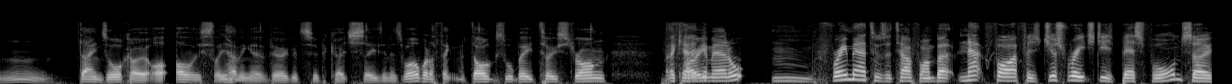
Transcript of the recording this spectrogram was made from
Mm. Dayne Zorko obviously Mm. having a very good Supercoach season as well, but I think the Dogs will be too strong. Okay, Fremantle. Mm, Fremantle's a tough one, but Nat Fyfe has just reached his best form, so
